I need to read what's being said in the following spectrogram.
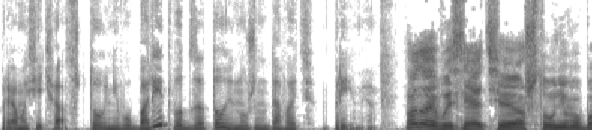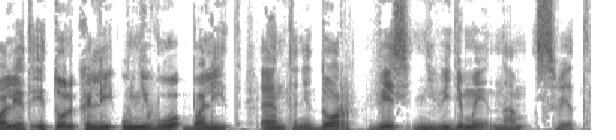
прямо сейчас, что у него болит, вот зато и нужно давать премию. Ну, давай выяснять, э, что у него болит и только ли у него болит. Энтони Дор «Весь невидимый нам свет».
